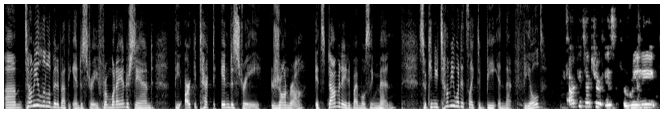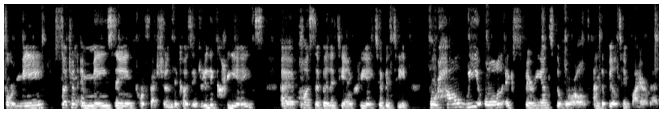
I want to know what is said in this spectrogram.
Um, tell me a little bit about the industry. From what I understand, the architect industry genre, it's dominated by mostly men. So, can you tell me what it's like to be in that field? Architecture is really for me such an amazing profession because it really creates a possibility and creativity for how we all experience the world and the built environment.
